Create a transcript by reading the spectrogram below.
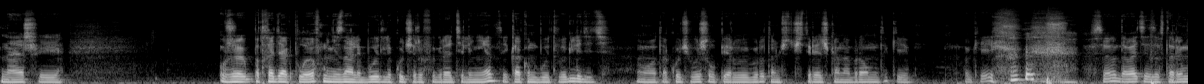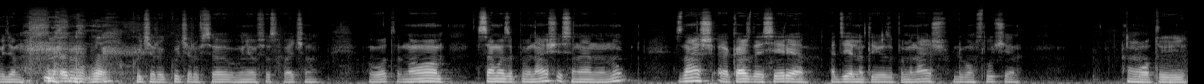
знаешь, и уже подходя к плей-офф, мы не знали, будет ли Кучеров играть или нет, и как он будет выглядеть. Вот, а Куч вышел первую игру, там 4 очка набрал, мы такие, окей, все, давайте за вторым идем. Да-да-да. Кучера, Кучера все, у него все схвачено. Вот. Но самое запоминающееся, наверное, ну, знаешь, э, каждая серия, отдельно ты ее запоминаешь в любом случае. Вот, и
